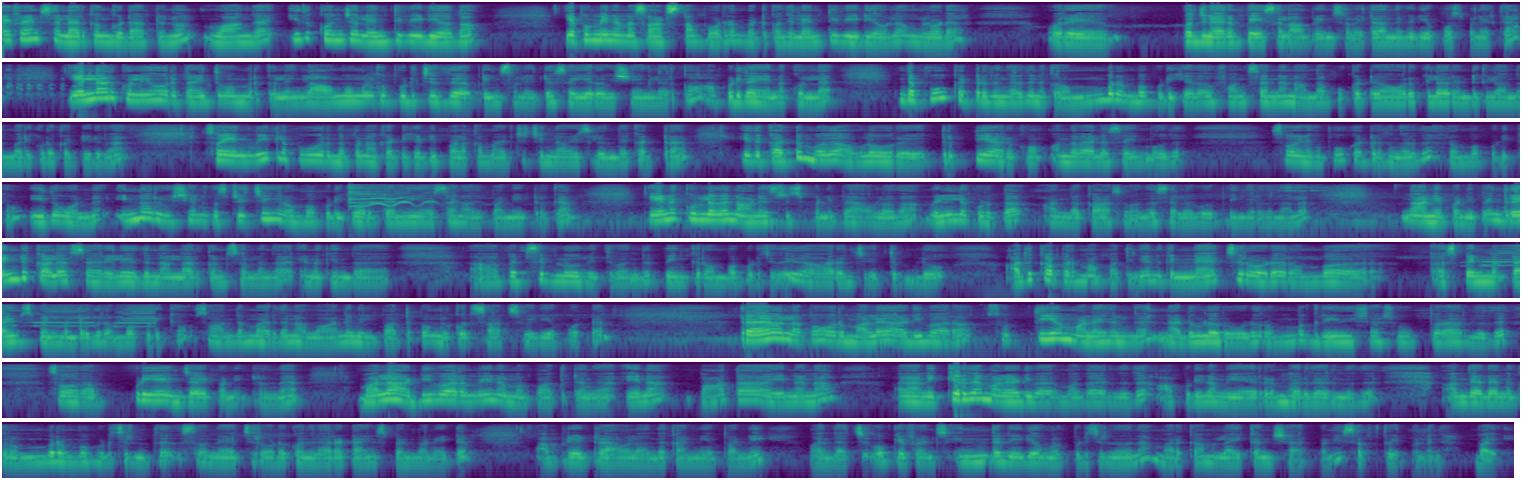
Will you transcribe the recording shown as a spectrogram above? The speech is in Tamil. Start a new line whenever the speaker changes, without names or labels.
ஹை ஃப்ரெண்ட்ஸ் எல்லாருக்கும் குட் ஆஃப்டர்நூன் வாங்க இது கொஞ்சம் லென்த்தி வீடியோ தான். எப்போவுமே நம்ம ஷார்ட்ஸ் தான் போடுறோம் பட் கொஞ்சம் லென்த்தி வீடியோவில் உங்களோட ஒரு கொஞ்ச நேரம் பேசலாம் அப்படின்னு சொல்லிட்டு அந்த வீடியோ போஸ்ட் பண்ணியிருக்கேன். எல்லாருக்குள்ளேயும் ஒரு தனித்துவம் இருக்குது இல்லைங்களா? அவங்கவுங்களுக்கு பிடிச்சது அப்படின்னு சொல்லிட்டு செய்கிற விஷயங்கள் இருக்கும். அப்படி தான் எனக்குள்ள இந்த பூ கட்டுறதுங்கிறது எனக்கு ரொம்ப ரொம்ப பிடிக்கும். ஏதாவது ஃபங்க்ஷன்னா நான் தான் பூ கட்டுவேன். ஒரு கிலோ ரெண்டு கிலோ அந்த மாதிரி கூட கட்டிடுவேன். ஸோ எங்கள் வீட்டில் பூ இருந்தப்போ நான் கட்டி கட்டி பழக்கமாயிடுச்சு. சின்ன வயசுலேருந்தே கட்டுறேன். இதை கட்டும்போது அவ்வளோ ஒரு திருப்தியாக இருக்கும் அந்த வேலை செய்யும்போது. ஸோ எனக்கு பூ கட்டுறதுங்கிறது ரொம்ப பிடிக்கும். இது ஒன்று இன்னொரு விஷயம் எனக்கு ஸ்டிச்சிங் ரொம்ப பிடிக்கும். ஒரு டென் இயர்ஸாக நான் அது பண்ணிகிட்ருக்கேன் எனக்கு உள்ளதை நானே ஸ்டிச் பண்ணிப்பேன். அவ்வளோதான் வெளியில் கொடுத்தா அந்த காசு வந்து செலவு அப்படிங்கிறதுனால நானே பண்ணிப்பேன். இந்த ரெண்டு கலர் சேரீல எது நல்லா இருக்குன்னு சொல்லுங்கள் எனக்கு இந்த பெப்சி ப்ளூ வித் வந்து பிங்க் ரொம்ப பிடிச்சது. இது ஆரஞ்சு வித் ப்ளூ அதுக்கப்புறமா பார்த்திங்கன்னா எனக்கு நேச்சரோட ரொம்ப ஸ்பெண்ட் பண் டைம் ஸ்பெண்ட் பண்ணுறது ரொம்ப பிடிக்கும். ஸோ அந்த மாதிரி தான் நான் வானவில் பார்த்தப்போ உங்களுக்கு ஒரு ஷார்ட்ஸ் வீடியோ போட்டேன். ட்ராவல் அப்போ ஒரு மலை அடிவாரம் சுற்றியும் மலைகள்ங்க. நடுவில் ரோடு ரொம்ப க்ரீனிஷாக சூப்பராக இருந்தது. ஸோ அதை அப்படியே என்ஜாய் பண்ணிகிட்டு இருந்தேன். மலை அடிவாரமே நம்ம பார்த்துட்டோங்க. ஏன்னா பார்த்தா என்னென்னா நான் நிற்கிறதே மலை அடிவாரமாக தான் இருந்தது. அப்படி நம்ம ஏறுற மாதிரி தான் இருந்தது. அந்த இடம் எனக்கு ரொம்ப ரொம்ப பிடிச்சிருந்தது. ஸோ நேச்சரோட கொஞ்சம் நேரம் டைம் ஸ்பெண்ட் பண்ணிவிட்டு அப்படியே ட்ராவலை வந்து கன்னியூ பண்ணி வந்தாச்சு. ஓகே ஃப்ரெண்ட்ஸ் இந்த வீடியோ உங்களுக்கு பிடிச்சிருந்ததுன்னா மறக்காமல் லைக் அண்ட் ஷேர் பண்ணி சப்ஸ்கிரைப் பண்ணுங்கள் பாய்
